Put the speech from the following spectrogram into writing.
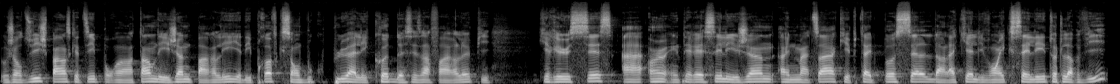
Aujourd'hui, je pense que, tu pour entendre des jeunes parler, il y a des profs qui sont beaucoup plus à l'écoute de ces affaires-là, puis qui réussissent à, un, intéresser les jeunes à une matière qui est peut-être pas celle dans laquelle ils vont exceller toute leur vie,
